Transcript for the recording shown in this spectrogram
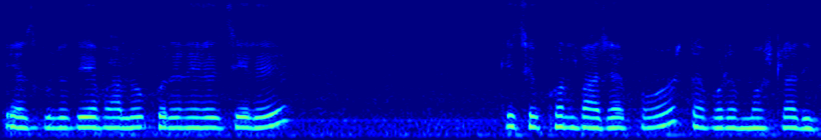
পেঁয়াজগুলো দিয়ে ভালো করে নেড়ে চেড়ে কিছুক্ষণ ভাজার পর তারপরে মশলা দিব।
